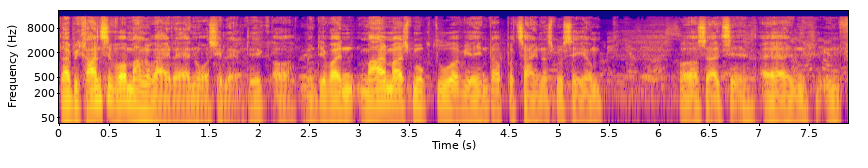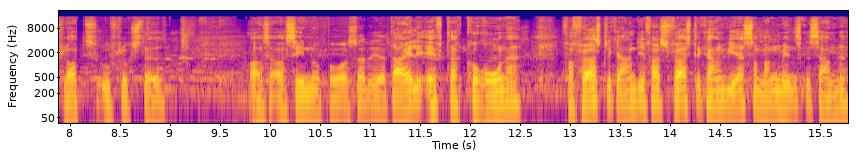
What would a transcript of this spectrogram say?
der er begrænset, hvor mange veje der er i Nordsjælland. Ikke? Og, men det var en meget, meget smuk tur, og vi endte endt op på Tegners Museum, og også altid er en, en flot udflugtssted og, og se noget på. Og så er det dejligt efter corona. For første gang, det er faktisk første gang, vi er så mange mennesker samlet.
